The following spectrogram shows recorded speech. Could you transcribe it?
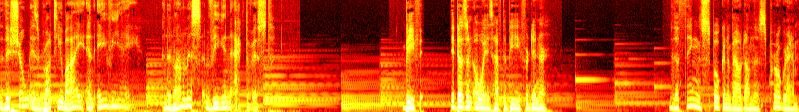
This show is brought to you by an AVA, an anonymous vegan activist. Beef. It doesn't always have to be for dinner. The things spoken about on this program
